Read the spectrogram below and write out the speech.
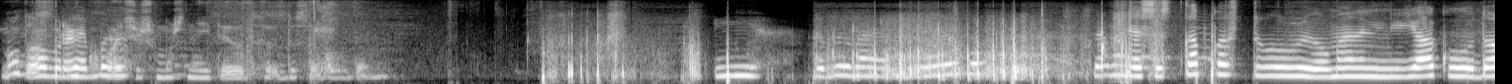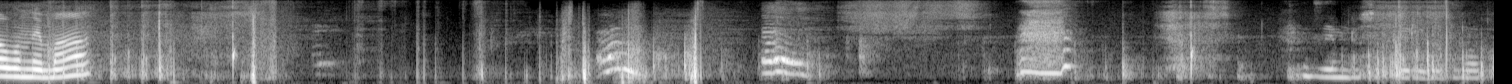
Ну добре, як хочеш, можна йти до, до себе додому. І. Це моя сестра каструє, у мене ніякого дому нема. Землю сокиру добувати.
